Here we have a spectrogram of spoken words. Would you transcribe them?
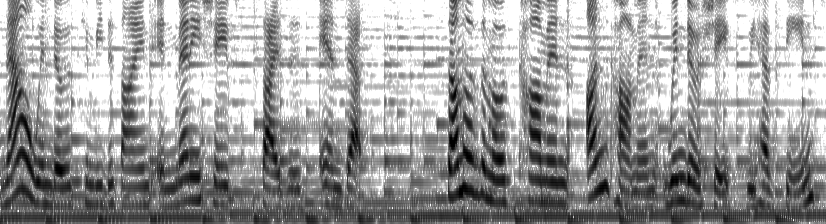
Now windows can be designed in many shapes, sizes, and depths. Some of the most common uncommon window shapes we have seen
